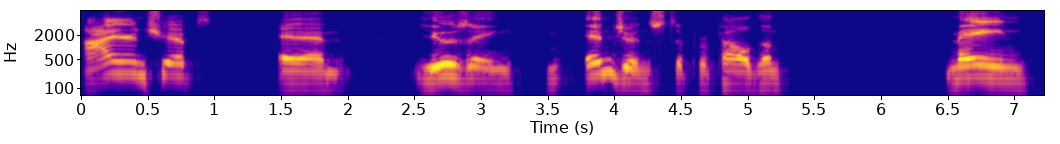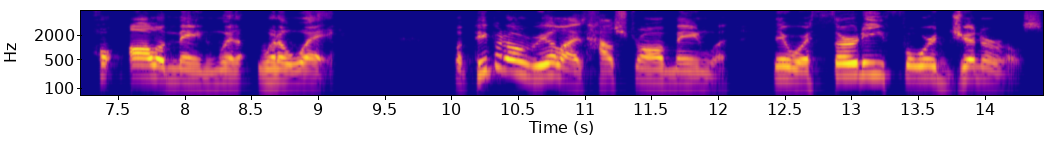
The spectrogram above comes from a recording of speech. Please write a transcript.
iron ships, and using engines to propel them, Maine, all of Maine went, went away. But people don't realize how strong Maine was. There were 34 generals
